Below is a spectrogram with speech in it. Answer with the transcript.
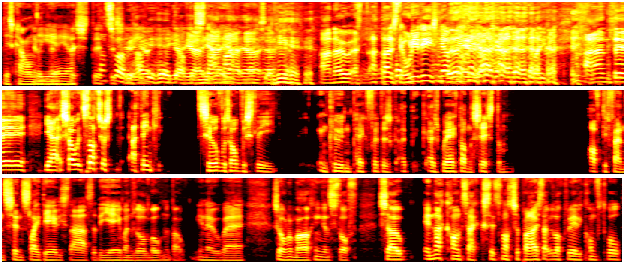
this calendar in, year. yeah, this, this, That's this why we have you here, yeah, yeah, yeah, yeah, yeah, yeah. I know that's the only reason you have me here. Yeah. and uh, yeah, so it's not just. I think Silva's obviously, including Pickford, has, has worked on the system of defence since like the early start of the year when it was all moaning about you know uh, zone marking and stuff. So in that context, it's not surprised that we look really comfortable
